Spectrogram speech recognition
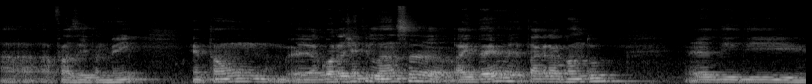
a, a, a fazer também. Então, é, agora a gente lança, a ideia é estar tá gravando é, de, de,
